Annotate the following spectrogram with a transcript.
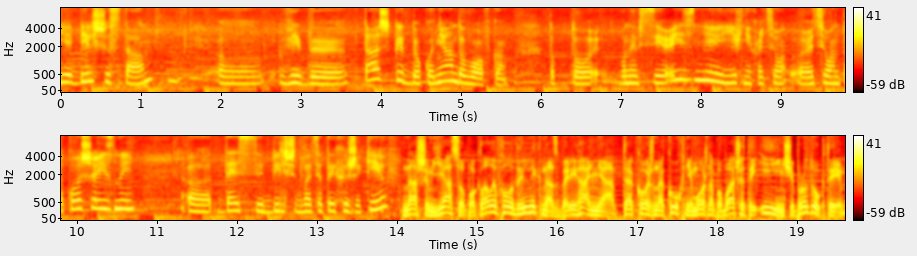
Є більше ста е, від е, пташки до коня до вовка. Тобто вони всі різні, їхній раціон, раціон також різний. Е, Десь більше 20 хижаків. Наше м'ясо поклали в холодильник на зберігання. Також на кухні можна побачити і інші продукти,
